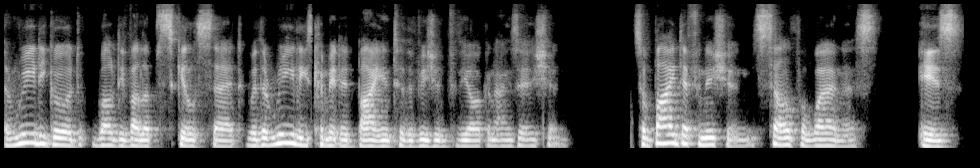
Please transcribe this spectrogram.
a really good, well developed skill set, with a really committed buy into the vision for the organization. So, by definition, self awareness is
